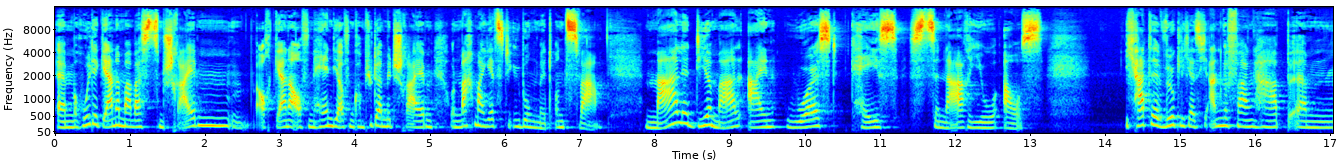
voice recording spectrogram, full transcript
Ähm, hol dir gerne mal was zum Schreiben, auch gerne auf dem Handy, auf dem Computer mitschreiben und mach mal jetzt die Übung mit. Und zwar, male dir mal ein Worst-Case-Szenario aus ich hatte wirklich, als ich angefangen habe ähm,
